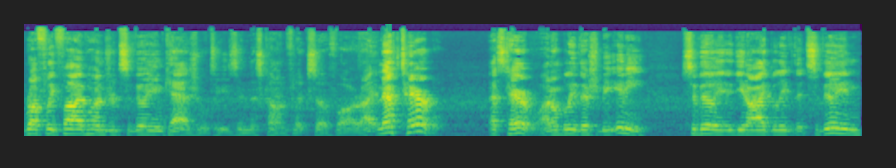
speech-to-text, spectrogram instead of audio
roughly 500 civilian casualties in this conflict so far, right? And that's terrible. That's terrible. I don't believe there should be any civilian. You know, I believe that civilian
